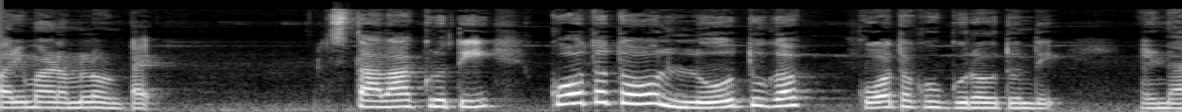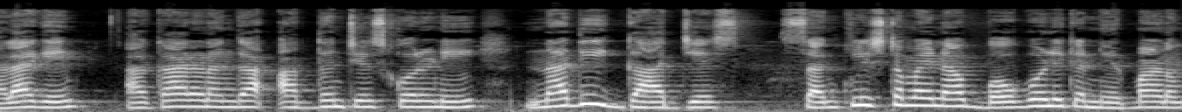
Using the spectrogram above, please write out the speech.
పరిమాణంలో ఉంటాయి. స్థలాకృతి కోతతో లోతుగా కోతకు గురవుతుంది. అండ్ అలాగే అకారణంగా అర్థం చేసుకోలేని నది గార్జెస్ సంక్లిష్టమైన భౌగోళిక నిర్మాణం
